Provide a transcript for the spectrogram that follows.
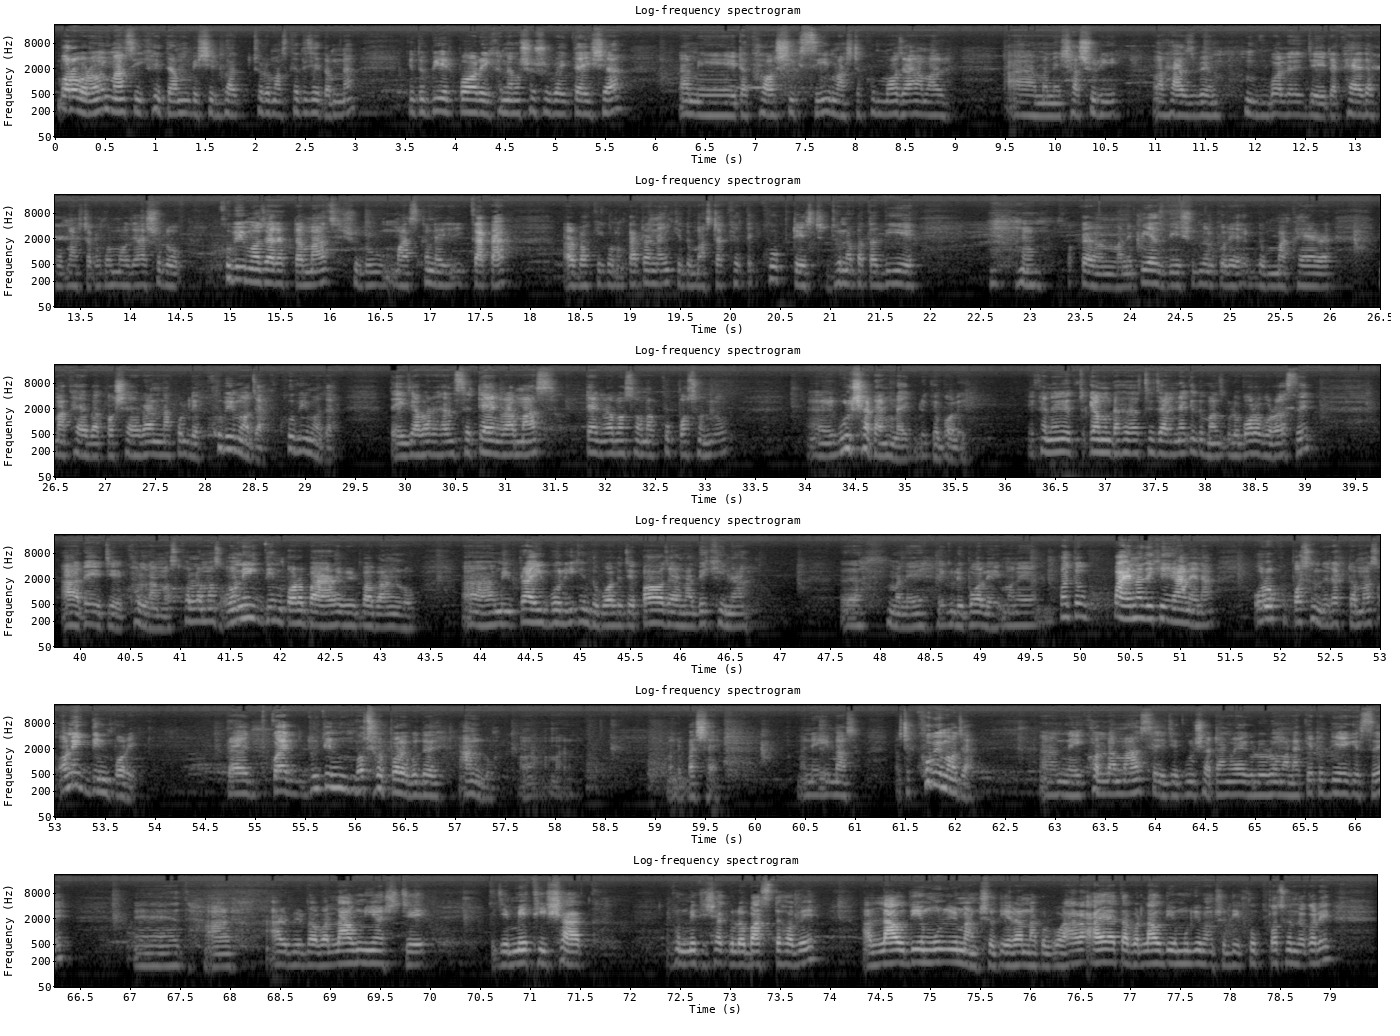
বড় বড় ওই মাছই খেতাম বেশিরভাগ ছোটো মাছ খেতে যেতাম না। কিন্তু বিয়ের পর এখানে আমার শ্বশুরবাড়িতে আইসা আমি এটা খাওয়া শিখছি, মাছটা খুব মজা। আমার মানে শাশুড়ি, আমার হাজব্যান্ড বলে যে, এটা খেয়ে দেখো, মাছটা কত মজা। আসলে খুবই মজার একটা মাছ, শুধু মাঝখানে কাটা। আর বাকি কোনো কাটা নাই, কিন্তু মাছটা খেতে খুব টেস্ট ধনে পাতা দিয়ে মানে পেঁয়াজ দিয়ে সুন্দর করে একদম মাখায় মাখায় বা কষায় রান্না করলে খুবই মজা খুবই মজা। তো এই যে আবার আনছে ট্যাংরা মাছ, ট্যাংরা মাছও আমার খুব পছন্দ। গুলশা ট্যাংরা এগুলিকে বলে। এখানে কেমন দেখা যাচ্ছে জানি না, কিন্তু মাছগুলো বড় বড় আছে। আর এই যে খল্লা মাছ খল্লা মাছ অনেক দিন পর আরবির বাবা আনলো। আমি প্রায় বলি, কিন্তু বলে যে পাওয়া যায় না, দেখি না। মানে এগুলি বলে মানে হয়তো পায় না দেখে, আনে না। ওরও খুব পছন্দের একটা মাছ, অনেক দিন পরে। প্রায় কয়েক, দু তিন বছর পরে বোধহয় আনলো আমার মানে বাসায়। মানে এই মাছ, মাছটা খুবই মজা। এই খল্লা মাছ, এই যে গুলশা টাংরা, এগুলো রোমানা কেটে দিয়ে গেছে। আর আরবির বাবা লাউ নিয়ে আসছে। যে মেথি শাক, এখন মেথি শাকগুলো বাঁচতে হবে। আর লাউ দিয়ে মুরগির মাংস দিয়ে রান্না করব। আর আয়াত আবার লাউ দিয়ে মুরগির মাংস দিয়ে খুব পছন্দ করে।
